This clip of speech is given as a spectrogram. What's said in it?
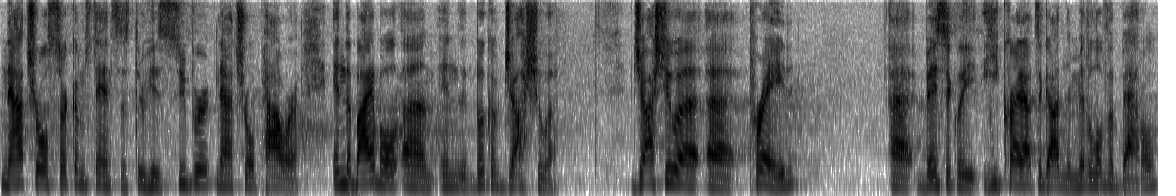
natural circumstances through his supernatural power. In the Bible, um, in the book of Joshua, Joshua uh, prayed. Uh, basically, he cried out to God in the middle of a battle,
